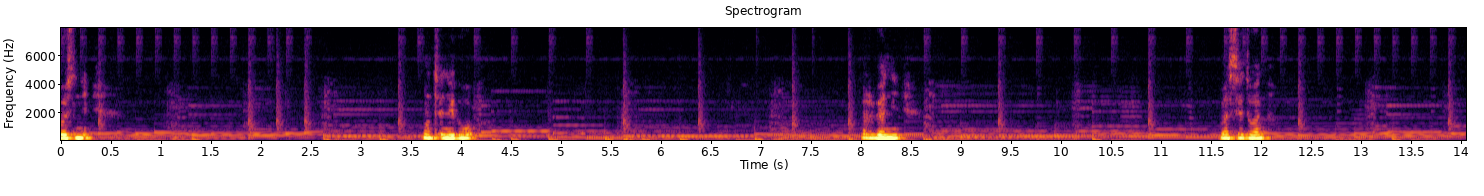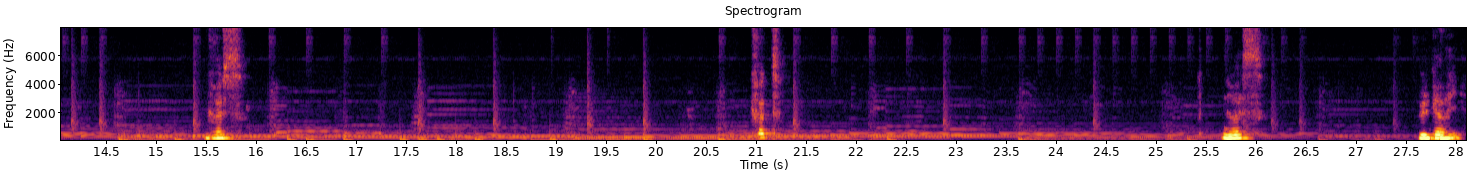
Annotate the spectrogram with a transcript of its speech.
Bosnie, Monténégro, Albanie, Macédoine. Grèce. Crète. Grèce. Bulgarie.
